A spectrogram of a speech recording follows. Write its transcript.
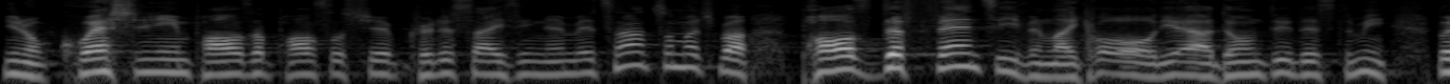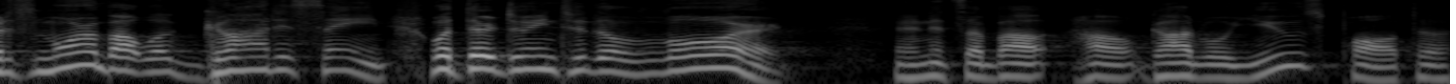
you know, questioning Paul's apostleship, criticizing him. It's not so much about Paul's defense, even like, oh, yeah, don't do this to me. But it's more about what God is saying, what they're doing to the Lord. And it's about how God will use Paul to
